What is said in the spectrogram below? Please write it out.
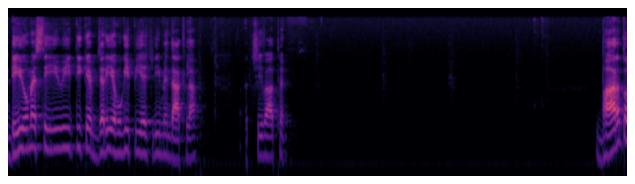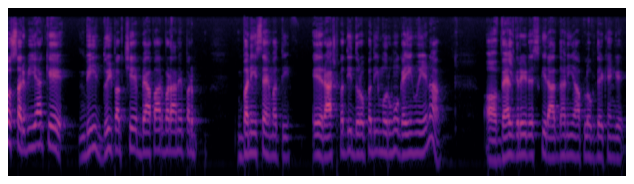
डीओ में सीयूईटी के ज़रिए होगी पीएचडी में दाखिला। अच्छी बात है। भारत और सर्बिया के बीच द्विपक्षीय व्यापार बढ़ाने पर बनी सहमति। ये राष्ट्रपति द्रौपदी मुर्मू गई हुई है ना? और बेलग्रेड इसकी राजधानी आप लोग देखेंगे।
